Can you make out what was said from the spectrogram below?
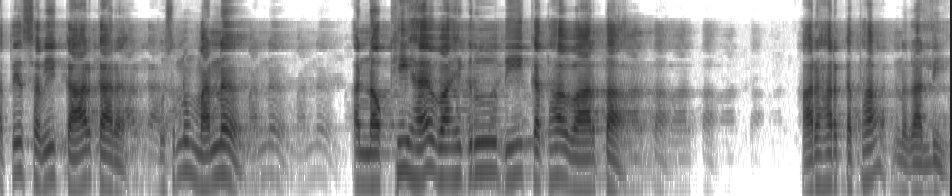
ਅਤੇ ਸਵੀਕਾਰ ਕਰ ਉਸ ਨੂੰ ਮੰਨ। ਅਨੋਖੀ ਹੈ ਵਾਹਿਗੁਰੂ ਦੀ ਕਥਾ ਵਾਰਤਾ। ਹਰ ਹਰ ਕਥਾ ਨਰਾਲੀ।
